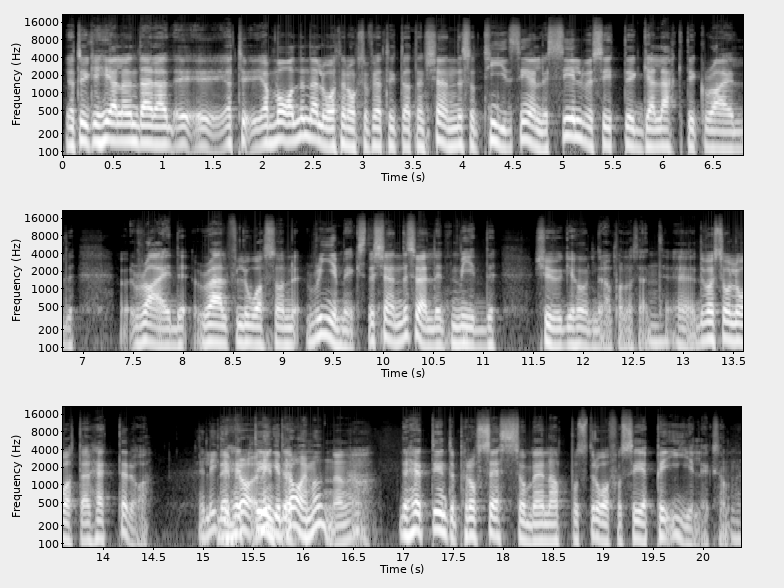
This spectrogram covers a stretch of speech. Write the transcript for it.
Jag tycker hela den där... eh, eh, Jag, jag valde den där låten också för jag tyckte att den kändes så tidsenlig. Silver City Galactic Ride, Ride Ralph Lawson Remix. Det kändes väldigt mid 2000 på något sätt. Mm. Eh, Det var så låtar hette då. Det ligger, Det bra, ju ligger inte- bra i munnen. Det hette ju inte processor med en apostrof och CPI liksom.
